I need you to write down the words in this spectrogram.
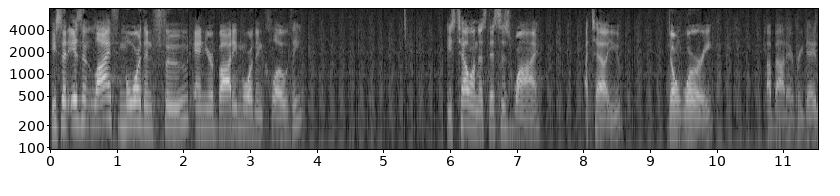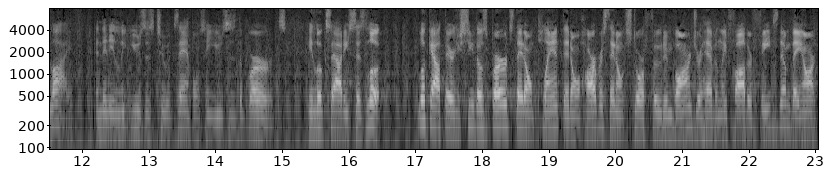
He said, Isn't life more than food and your body more than clothing? He's telling us this is why I tell you, don't worry about everyday life. And then he uses two examples. He uses the birds. He looks out, he says, Look, look out there. You see those birds? They don't plant, they don't harvest, they don't store food in barns. Your heavenly Father feeds them. They aren't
